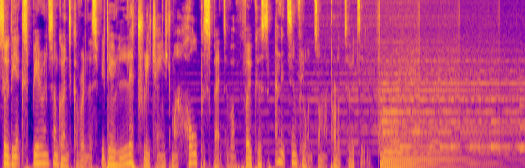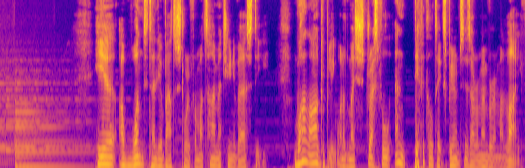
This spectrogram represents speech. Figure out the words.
So the experience I'm going to cover in this video literally changed my whole perspective of focus and its influence on my productivity. Here I want to tell you about a story from my time at university. While arguably one of the most stressful and difficult experiences I remember in my life,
